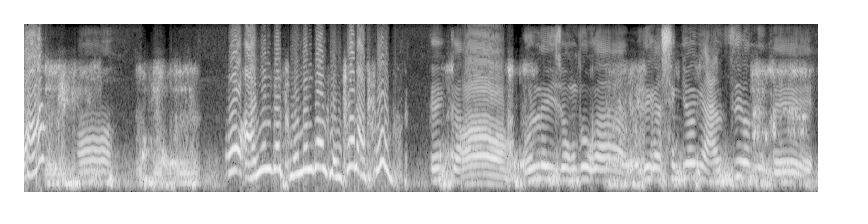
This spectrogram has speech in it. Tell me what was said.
아? 어, 어, 아닌데 도는 건 괜찮았어. 그러니까 어, 원래 이 정도가 우리가 신경이 안 쓰였는데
